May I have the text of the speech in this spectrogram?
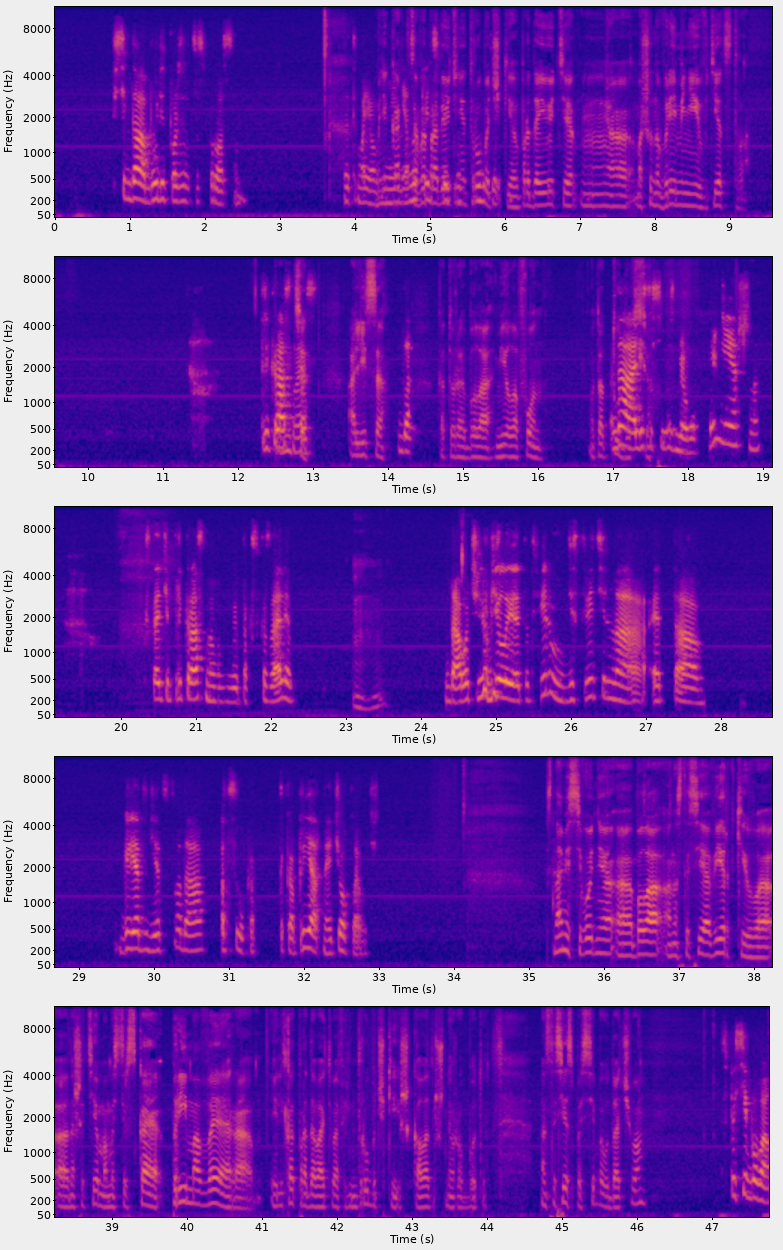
всегда будет пользоваться спросом. Это мое Мне мнение. кажется, ну, вы продаете не трубочки, вы продаете э, машину времени в детство. Прекрасная. Помните Алиса, да. которая была Милофон. Вот оттуда да, Алиса Селезнева, конечно. Кстати, прекрасно вы так сказали. Угу. Да, очень любила я этот фильм. Действительно, это билет в детство, да, отсылка. Такая приятная, теплая очень. С нами сегодня э, была Анастасия Верткива. Э, наша тема мастерская Примавера. Или как продавать вафельные трубочки и шоколад ручной работы. Анастасия, спасибо, удачи вам. Спасибо вам.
